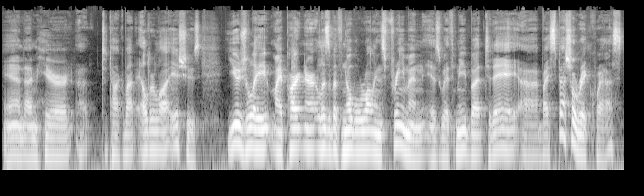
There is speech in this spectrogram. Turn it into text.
and I'm here uh, to talk about elder law issues. Usually, my partner Elizabeth Noble Rawlings Friedman is with me, but today, uh, by special request,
